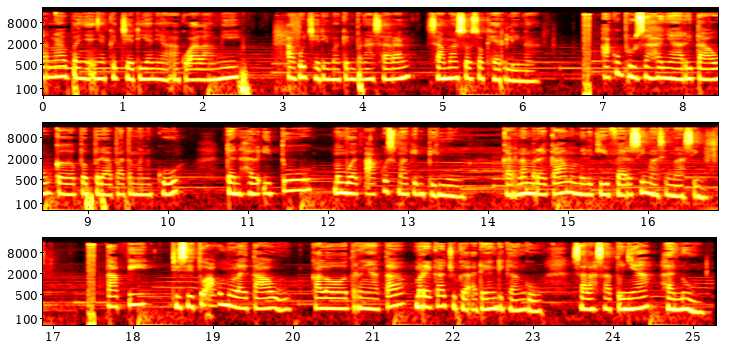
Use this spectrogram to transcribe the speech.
Karena banyaknya kejadian yang aku alami, aku jadi makin penasaran sama sosok Herlina. Aku berusaha nyari tahu ke beberapa temanku, dan hal itu membuat aku semakin bingung karena mereka memiliki versi masing-masing. Tapi di situ aku mulai tahu kalau ternyata mereka juga ada yang diganggu. Salah satunya Hanum.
